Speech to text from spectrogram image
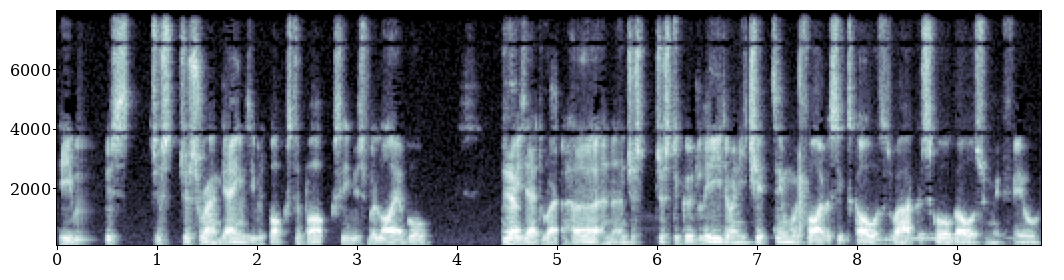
he was just just around games. He was box to box. He was reliable. Yeah. His head it hurt and, and just just a good leader. And he chipped in with five or six goals as well. Could score goals from midfield.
